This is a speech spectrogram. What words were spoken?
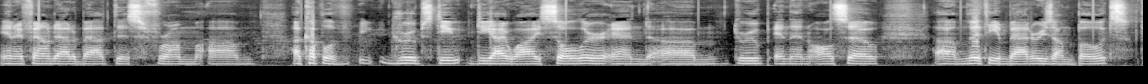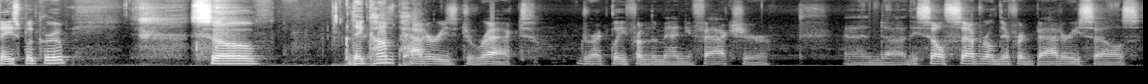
and I found out about this from um, a couple of groups, D- DIY Solar and um, group, and then also um, lithium batteries on boats Facebook group. So they come batteries direct, directly from the manufacturer, and uh, they sell several different battery cells,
